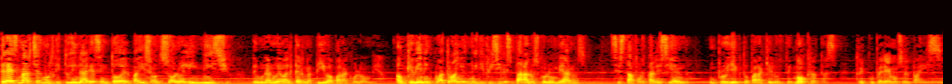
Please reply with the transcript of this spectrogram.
Tres marchas multitudinarias en todo el país son solo el inicio de una nueva alternativa para Colombia. Aunque vienen cuatro años muy difíciles para los colombianos, se está fortaleciendo un proyecto para que los demócratas recuperemos el país.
